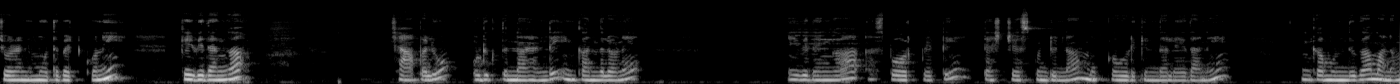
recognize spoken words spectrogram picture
చూడండి మూత పెట్టుకొని ఈ విధంగా చేపలు ఉడుకుతున్నాయండి. ఇంకా అందులోనే ఈ విధంగా స్పోర్క్ పెట్టి టెస్ట్ చేసుకుంటున్నా ముక్క ఉడికిందా లేదా అని. ఇంకా ముందుగా మనం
